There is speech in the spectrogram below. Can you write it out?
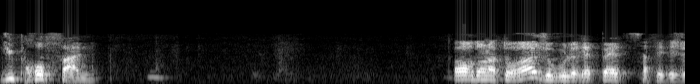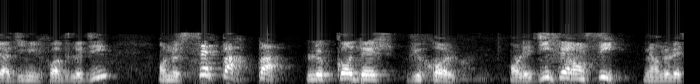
du profane. Or, dans la Torah, je vous le répète, ça fait déjà dix mille fois que je le dis, on ne sépare pas le Kodesh du Chol. On les différencie, mais on ne les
